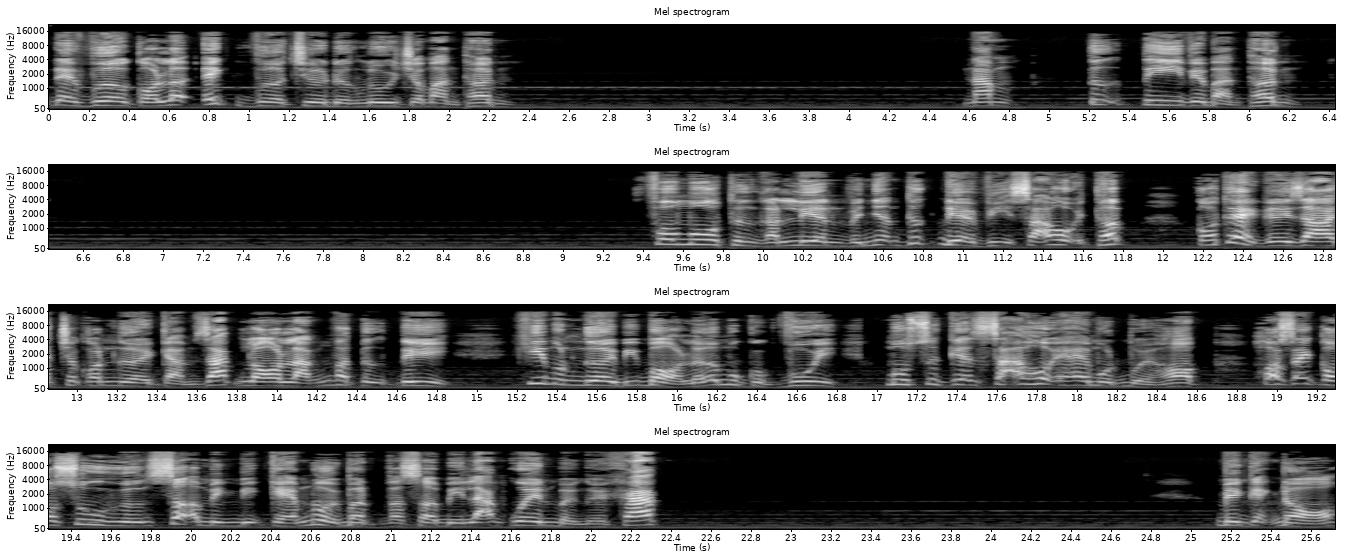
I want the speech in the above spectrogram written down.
để vừa có lợi ích vừa trừ đường lui cho bản thân. 5. Tự ti về bản thân FOMO thường gắn liền với nhận thức địa vị xã hội thấp có thể gây ra cho con người cảm giác lo lắng và tự ti. Khi một người bị bỏ lỡ một cuộc vui, một sự kiện xã hội hay một buổi họp, họ sẽ có xu hướng sợ mình bị kém nổi bật và sợ bị lãng quên bởi người khác. Bên cạnh đó,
